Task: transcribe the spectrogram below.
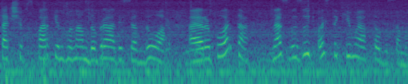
Так, щоб з паркінгу нам добратися до аеропорта, нас везуть ось такими автобусами.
